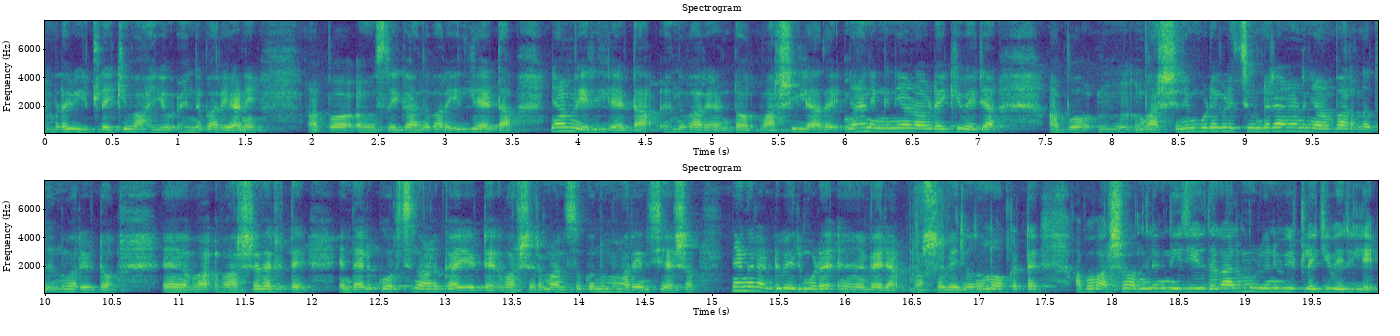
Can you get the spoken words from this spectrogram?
നമ്മുടെ വീട്ടിലേക്ക് വായോ? എന്ന് പറയുകയാണെ അപ്പോൾ ശ്രീകാന്ത് പറയും ഇല്ല ഏട്ടാ. ഞാൻ വരില്ല ഏട്ടാ എന്ന് പറയാം കേട്ടോ വർഷമില്ലാതെ ഞാൻ എങ്ങനെയാണ് അവിടേക്ക് വരിക? അപ്പോൾ വർഷനും കൂടെ വിളിച്ചുകൊണ്ടുവരാനാണ് ഞാൻ പറഞ്ഞത് എന്ന് പറയും കേട്ടോ ഏഹ്, വ- വർഷ വരട്ടെ. എന്തായാലും കുറച്ച് നാൾ കഴിയട്ടെ. വർഷയുടെ മനസ്സൊക്കെ ഒന്ന് മാറിയതിന് ശേഷം ഞങ്ങൾ രണ്ടുപേരും കൂടെ വരാം. വർഷ വരുമെന്ന് നോക്കട്ടെ. അപ്പോൾ വർഷ വന്നില്ലെങ്കിൽ നീ ജീവിതകാലം മുഴുവനും വീട്ടിലേക്ക് വരില്ലേ?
